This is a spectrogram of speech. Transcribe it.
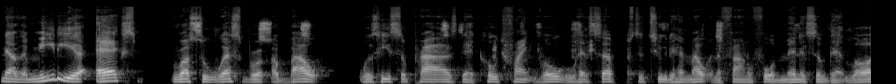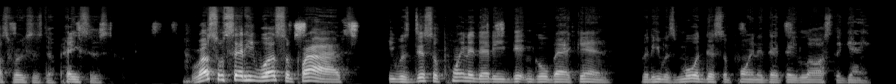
Now, the media asked Russell Westbrook about was he surprised that Coach Frank Vogel had substituted him out in the final four minutes of that loss versus the Pacers. Russell said he was surprised. He was disappointed that he didn't go back in, but he was more disappointed that they lost the game.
